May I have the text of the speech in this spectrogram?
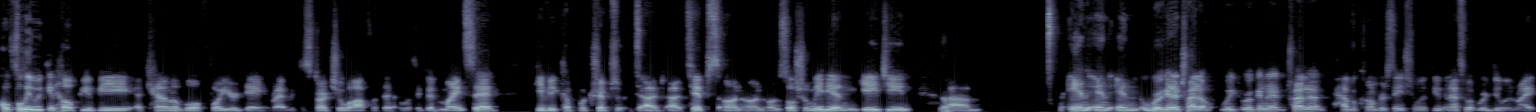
hopefully we can help you be accountable for your day, right? We can start you off with a, with a good mindset, give you a couple of trips, uh, uh, tips on, on, on social media and engaging. Yep. Um, and and and we're gonna try to we, are gonna try to have a conversation with you and that's what we're doing right?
